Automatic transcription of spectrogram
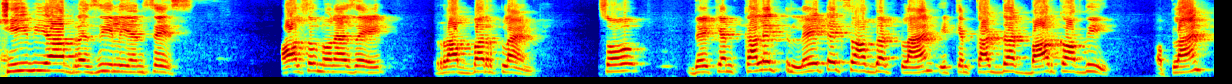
Hevea brasiliensis, also known as a rubber plant. So they can collect latex of that plant. It can cut that bark of the uh, plant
